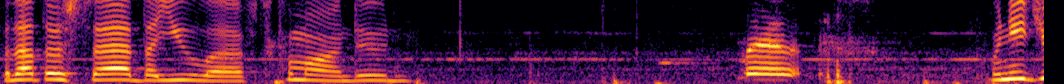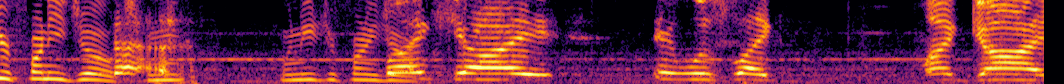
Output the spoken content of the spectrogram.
But that they're sad that you left. Come on, dude. Man, We need your funny jokes. We need, we need your funny jokes. my guy, it was like, my guy,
